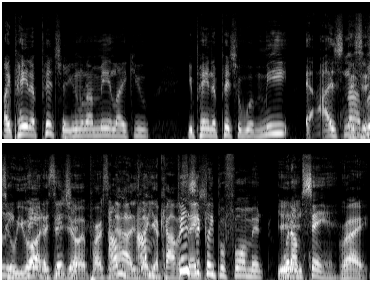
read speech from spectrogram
like paint a picture, you know what I mean? Like you you paint a picture with me. It's not This is really who you are. This is your personality. I'm, It's like I'm your conversation. physically performing what I'm saying. right.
